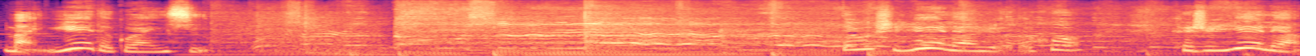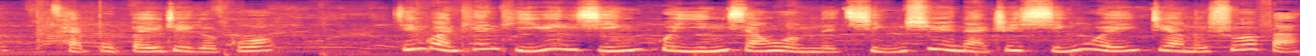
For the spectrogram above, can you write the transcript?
满月的关系，都是月亮惹的祸，可是月亮才不背这个锅。尽管天体运行会影响我们的情绪乃至行为，这样的说法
